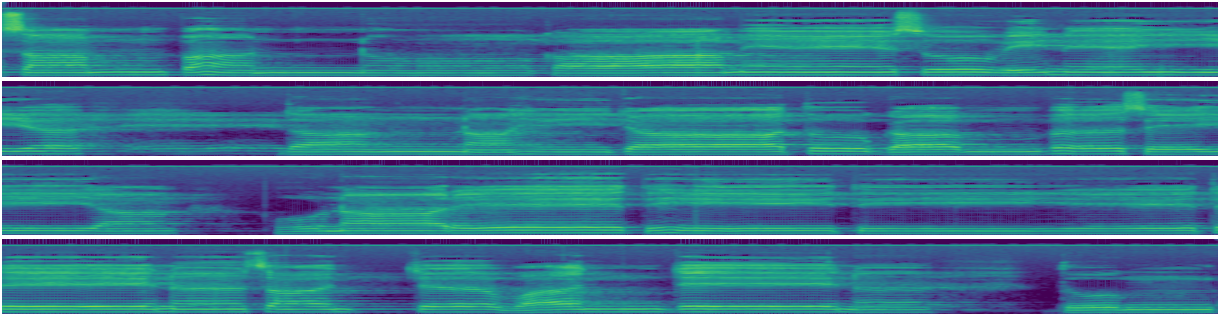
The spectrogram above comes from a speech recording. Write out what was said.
සම්පන්නෝ කාමේසු විනෙය්‍ය දන්නහි ජාතු ගම්බසෙයං ගම්බසෙයියං පුනාරේතිතියේතේන සංච්ච වංජේන තුංකාවූප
